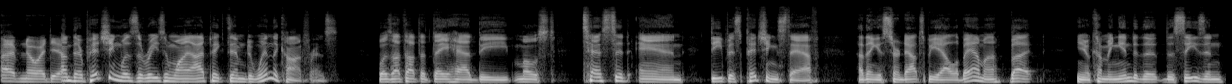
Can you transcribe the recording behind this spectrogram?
I have no idea. Um, their pitching was the reason why I picked them to win the conference. Was I thought that they had the most tested and deepest pitching staff. I think it's turned out to be Alabama, but you know, coming into the the season,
